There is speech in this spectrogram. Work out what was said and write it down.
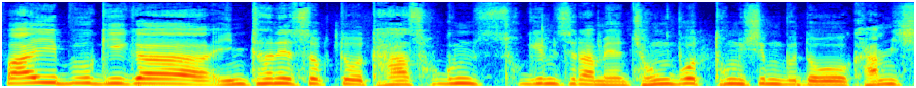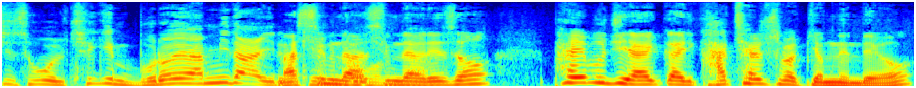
5기가 인터넷 속도 다 속임, 속임수라면 정보통신부도 감시 소홀 책임 물어야 합니다. 맞습니다. 맞습니다. 그래서 5G 이야기까지 같이 할 수밖에 없는데요.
